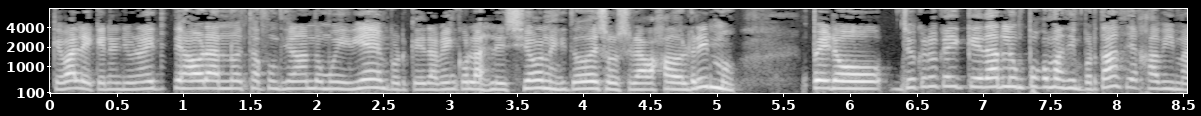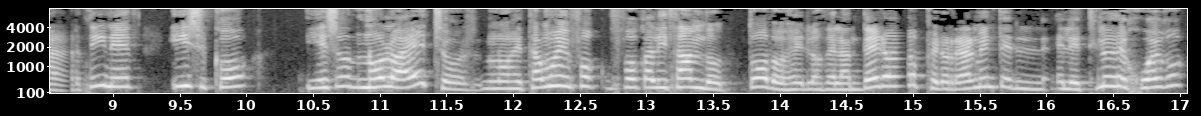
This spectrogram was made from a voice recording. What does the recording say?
que vale, que en el United ahora no está funcionando muy bien porque también con las lesiones y todo eso se le ha bajado el ritmo. Pero yo creo que hay que darle un poco más de importancia a Javi Martínez, Isco, y eso no lo ha hecho. Nos estamos focalizando todos en los delanteros, pero realmente el, estilo de juego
